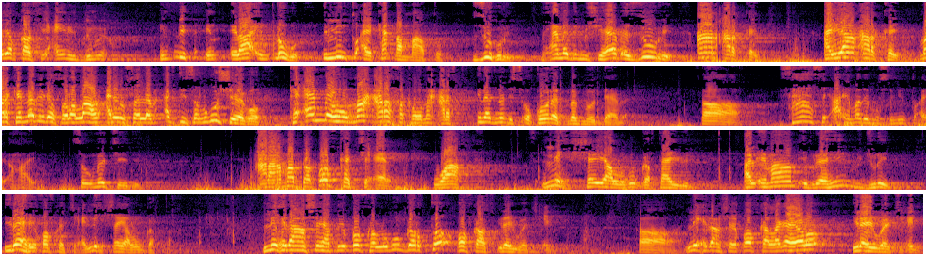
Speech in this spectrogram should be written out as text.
ilaa indhuhu ilintu ay ka dhammaato. Zuhri maxamed ibnu shihaab azuhri aan arkay ayaan arkay. Marka nabiga sal اllahu calayh wasalam agtiisa lagu sheego kaannahu maa carafaka wamaa carafta. Inaadnan is-oqoonaad ba moodaaba. Saasay a'immadii muslimiintu ay ahaayeen. So uma jeedin. Calaamadda qofka jecel waa lix shayaa lagu gartaa yidhi. Alimaam ibraahim ibnu junayd ilaahay qofka jecel lix shayaa lagu garta lixdan shay haddii qofka lagu garto qofkaas ilahay waa jeceli lixdan shay qofka laga helo ilaahay waa jeceli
